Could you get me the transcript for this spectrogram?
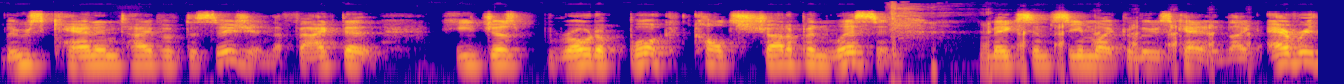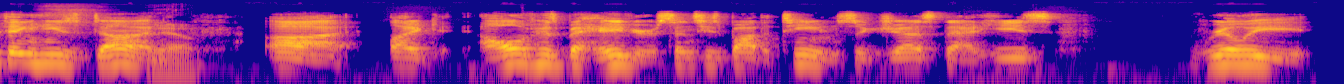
loose cannon type of decision. The fact that he just wrote a book called Shut Up and Listen makes him seem like a loose cannon. Like everything he's done, yeah. uh, like all of his behavior since he's bought the team suggests that he's really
